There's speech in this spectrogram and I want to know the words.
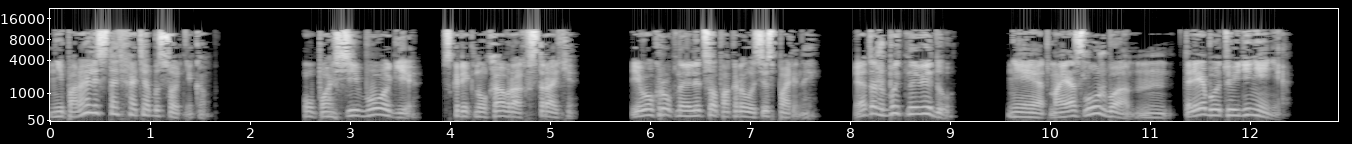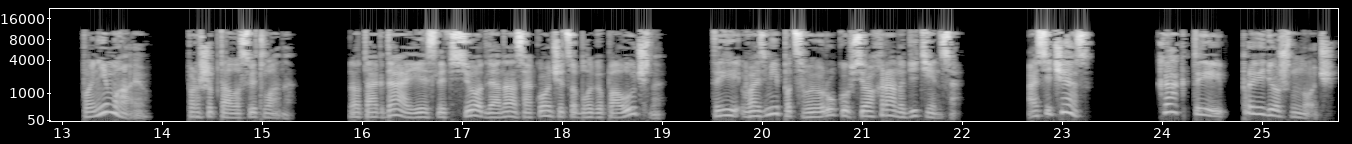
Не пора ли стать хотя бы сотником?» «Упаси боги!» — вскрикнул Хаврах в страхе. Его крупное лицо покрылось испариной. «Это ж быть на виду! Нет, моя служба требует уединения». «Понимаю», — прошептала Светлана. «Но тогда, если все для нас окончится благополучно, ты возьми под свою руку всю охрану детинца. А сейчас, как ты проведешь ночь?»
